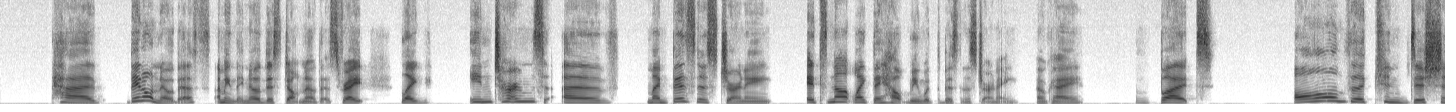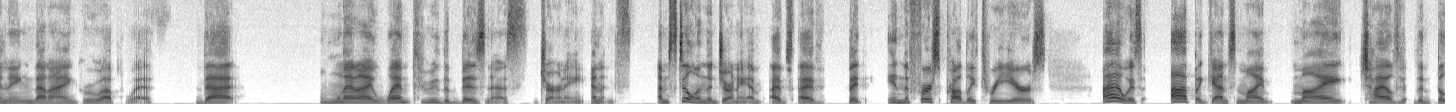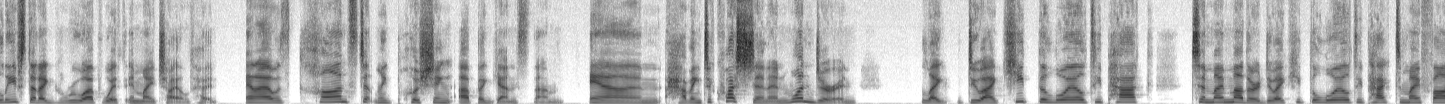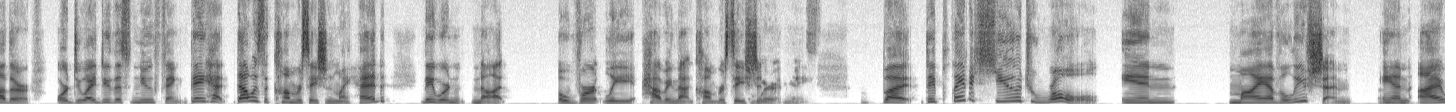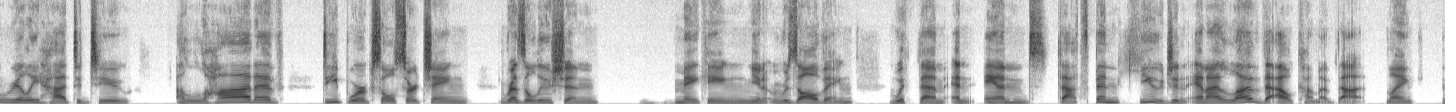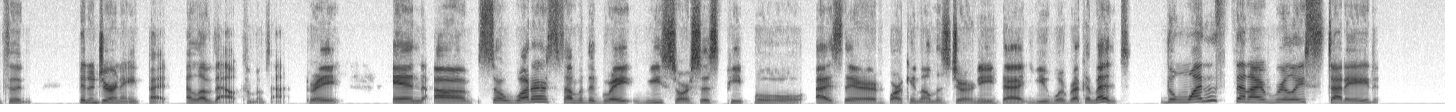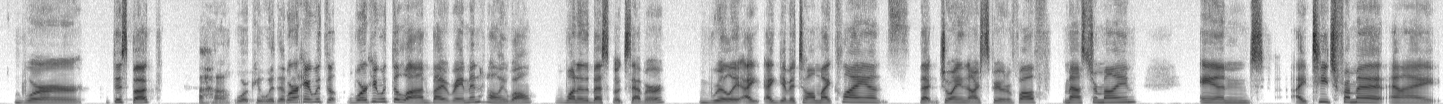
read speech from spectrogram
had they don't know this. I mean, they know this, don't know this, right? Like in terms of my business journey, it's not like they helped me with the business journey, okay? But all the conditioning that I grew up with that when I went through the business journey, and I'm still in the journey. I've, I've, I've but in the first probably three years, I was up against my my childhood, the beliefs that I grew up with in my childhood, and I was constantly pushing up against them and having to question and wonder and like, do I keep the loyalty pack to my mother? Do I keep the loyalty pact to my father? Or do I do this new thing? They had that was a conversation in my head. They were not overtly having that conversation Where, with yes. me but they played a huge role in my evolution. Mm-hmm. And I really had to do a lot of deep work, soul searching, resolution mm-hmm. making, you know, resolving with them. And and that's been huge. And and I love the outcome of that. Like it's a been a journey, but I love the outcome of that. Great. And um, so, what are some of the great resources people, as they're embarking on this journey, that you would recommend? The ones that I really studied were this book, uh-huh. "Working with the Working with the Working with the Law" by Raymond Holliwell One of the best books ever. Really, I, I give it to all my clients that join our Spirit of Wealth Mastermind, and I teach from it. And I,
